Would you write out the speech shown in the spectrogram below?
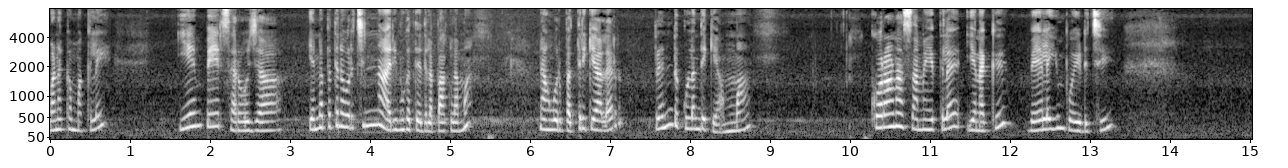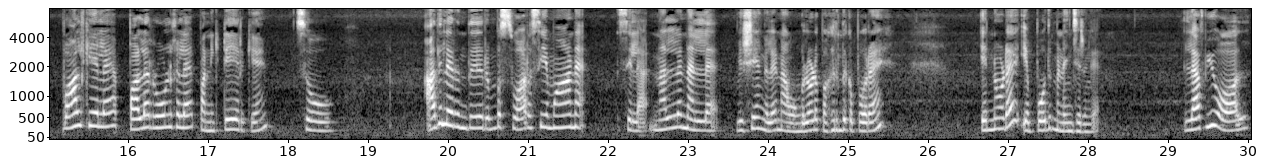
வணக்கம் மக்களே. என் பேர் சரோஜா. என்னை பற்றின ஒரு சின்ன அறிமுகத்தை இதில் பார்க்கலாமா? நான் ஒரு பத்திரிக்கையாளர் ரெண்டு குழந்தைக்கு அம்மா. கொரோனா சமயத்தில் எனக்கு வேலையும் போயிடுச்சு. வாழ்க்கையில் பல ரோல்களை பண்ணிக்கிட்டே இருக்கேன். ஸோ அதிலிருந்து ரொம்ப சுவாரஸ்யமான சில நல்ல நல்ல விஷயங்களை நான் உங்களோட பகிர்ந்துக்க போகிறேன் என்னோட எப்போதும் இணைஞ்சிருங்க. Love you all.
